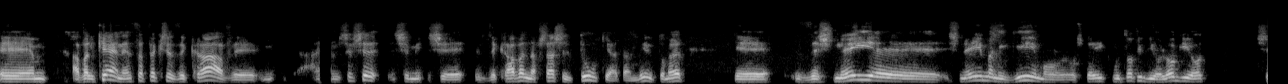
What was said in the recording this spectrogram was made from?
אה, אבל כן, אין ספק שזה קרב, אה, אני חושב ש, ש, ש, שזה קרב על נפשה של טורקיה, אתה מבין? זאת אומרת, אה, זה שני, אה, שני מנהיגים, או, או שתי קבוצות אידיאולוגיות, ש,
